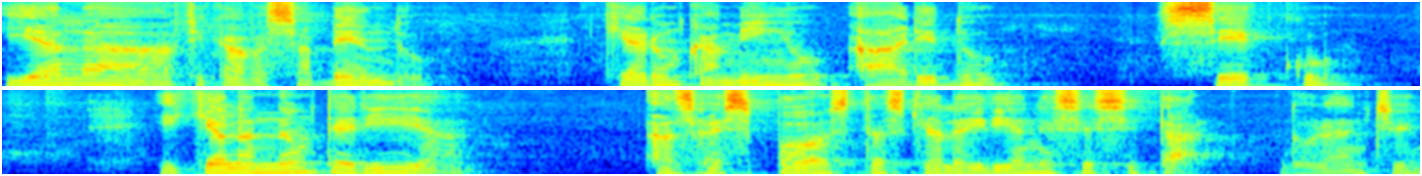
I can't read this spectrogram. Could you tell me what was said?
E ela ficava sabendo que era um caminho árido, seco, e que ela não teria as respostas que ela iria necessitar durante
